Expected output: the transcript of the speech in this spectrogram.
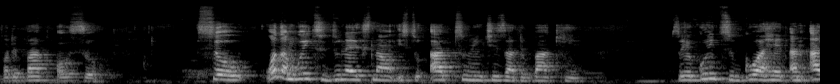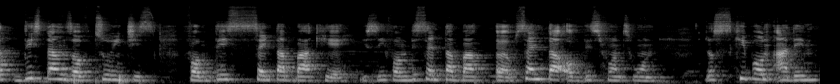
for the back also so what i'm going to do next now is to add two inches at the back here. So you're going to go ahead and add distance of two inches from this center back here. You see from this center back uh, center of this front one. Just keep on adding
